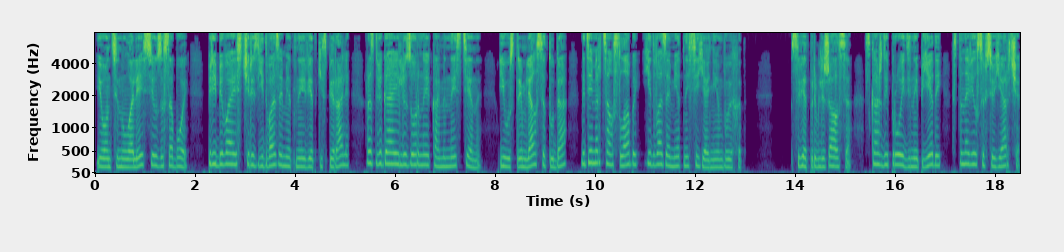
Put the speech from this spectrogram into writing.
И он тянул Олесию за собой, перебиваясь через едва заметные ветки спирали, раздвигая иллюзорные каменные стены, и устремлялся туда, где мерцал слабый, едва заметный сиянием выход. Свет приближался, с каждой пройденной пьедой становился все ярче,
